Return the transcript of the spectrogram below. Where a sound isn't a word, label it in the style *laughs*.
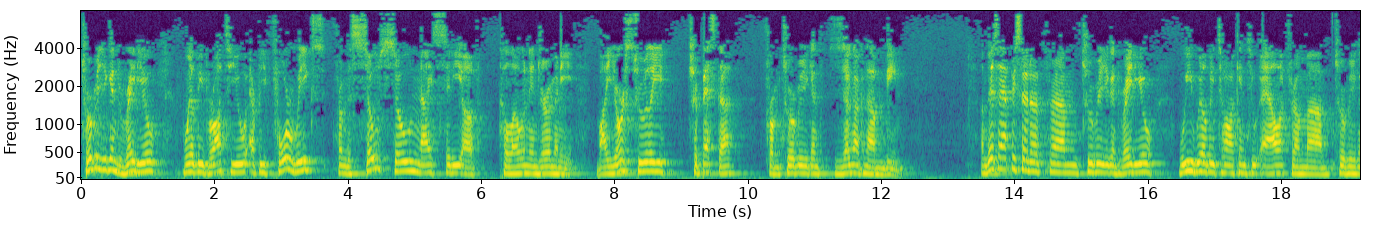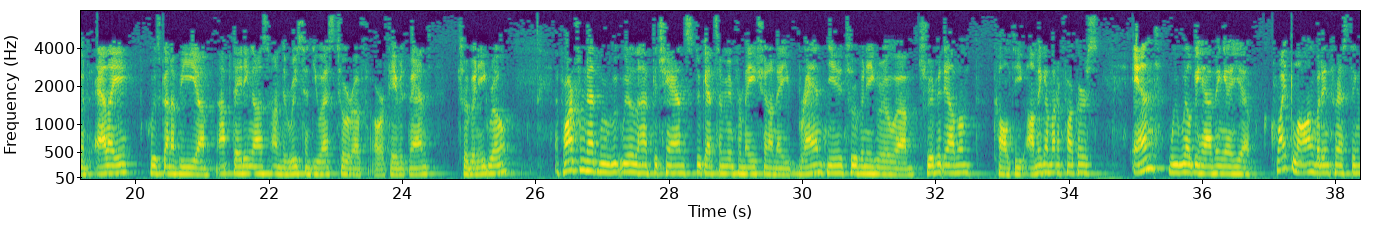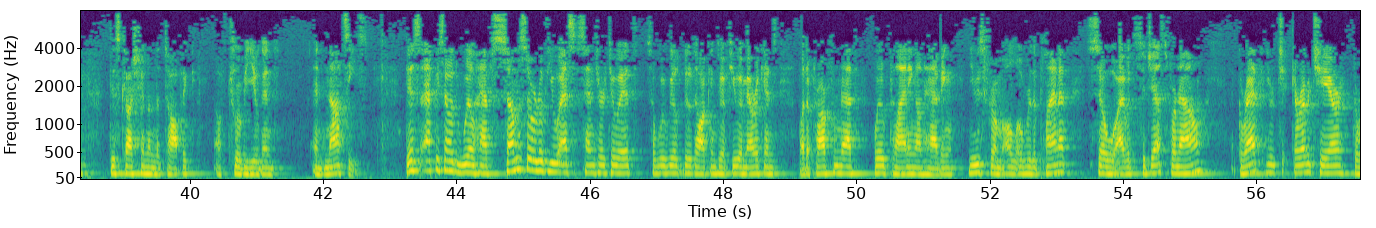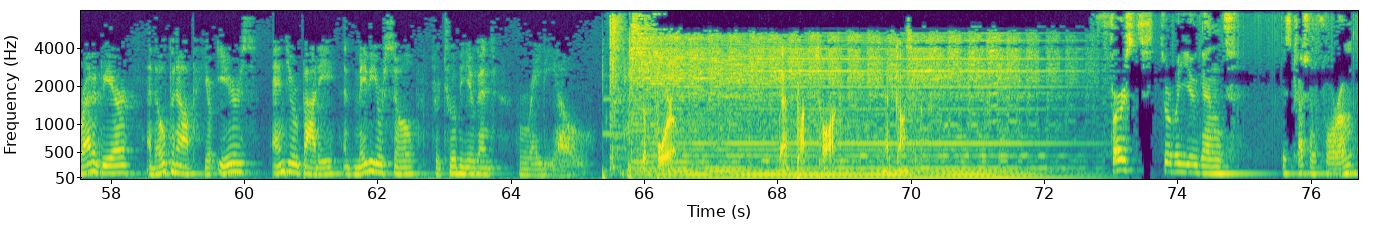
Turbo Radio will be brought to you every four weeks from the so so nice city of Cologne in Germany by yours truly, Trebesta from Turbo Jugend Wien. On this episode of um, Radio, we will be talking to Al from um, LA, who's gonna be uh, updating us on the recent US tour of our favorite band, Turbo Negro. Apart from that, we will have the chance to get some information on a brand new Turbo Negro um, tribute album called the Omega Motherfuckers, and we will be having a uh, quite long but interesting discussion on the topic of Turbo Jugend and Nazis. This episode will have some sort of US center to it, so we will be talking to a few Americans, but apart from that, we're planning on having news from all over the planet. So I would suggest for now, grab your ch- grab a chair, grab a beer, and open up your ears and your body and maybe your soul to Turbo Jugend Radio. The Forum. Death Punk Talk and Gossip. first Turbo Jugend discussion forum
